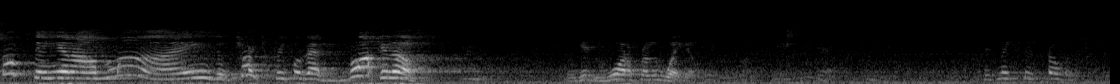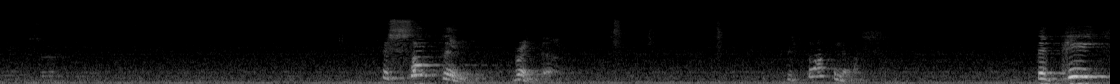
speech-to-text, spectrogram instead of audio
something in our minds of church people that's blocking us from getting water from the well. It makes sense, brothers. There's something, Brenda, that's blocking us. That keeps,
